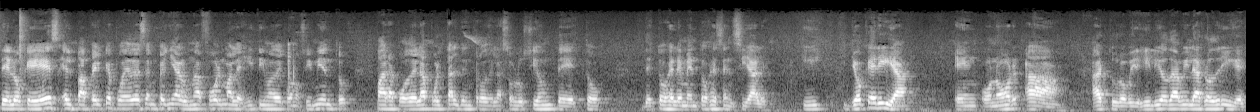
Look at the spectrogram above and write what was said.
de lo que es el papel que puede desempeñar una forma legítima de conocimiento para poder aportar dentro de la solución de de estos elementos esenciales. Y yo quería, en honor a, Arturo Virgilio Dávila Rodríguez,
